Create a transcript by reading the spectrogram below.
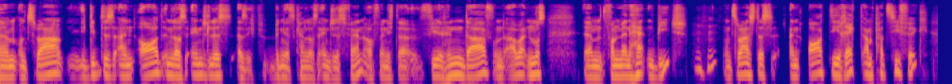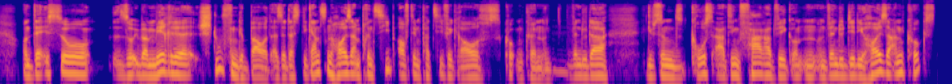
ähm, und zwar gibt es einen Ort in Los Angeles, also ich bin jetzt kein Los Angeles-Fan, auch wenn ich da viel hin darf und arbeiten muss, ähm, von Manhattan Beach. Mhm. Und zwar ist das ein Ort direkt am Pazifik und der ist so so über mehrere Stufen gebaut. Also, dass die ganzen Häuser im Prinzip auf den Pazifik rausgucken können. Und mhm. wenn du da, gibst einen großartigen Fahrradweg unten. Und wenn du dir die Häuser anguckst,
